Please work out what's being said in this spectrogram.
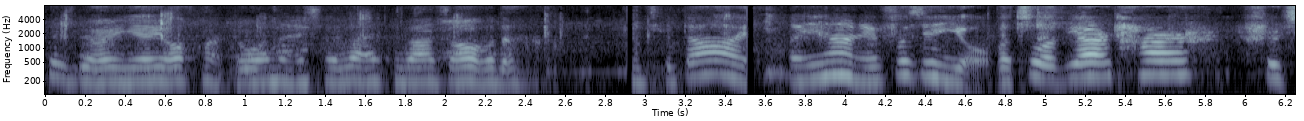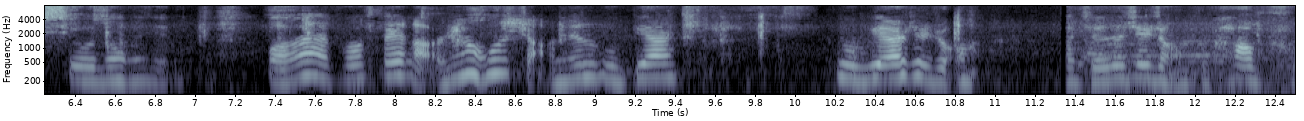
这边也有很多那些乱七八糟的，不知道呀。我印象里附近有个坐边摊儿是修东西，我外婆非老让我找那路边路边这种。我觉得这种不靠谱，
